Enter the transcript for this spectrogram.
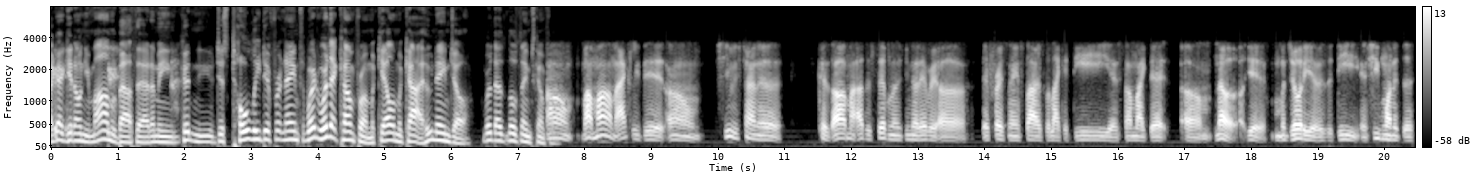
I got to get on your mom about that. I mean, couldn't you just totally different names? Where where'd that come from? Makhel and Makhi. Who named y'all? Where'd those, those names come from? Um, my mom actually did. Um, she was trying to, cause all my other siblings, you know, they were uh, their first name starts with like a D and something like that. Um, no, yeah, majority of it was a D, and she wanted to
